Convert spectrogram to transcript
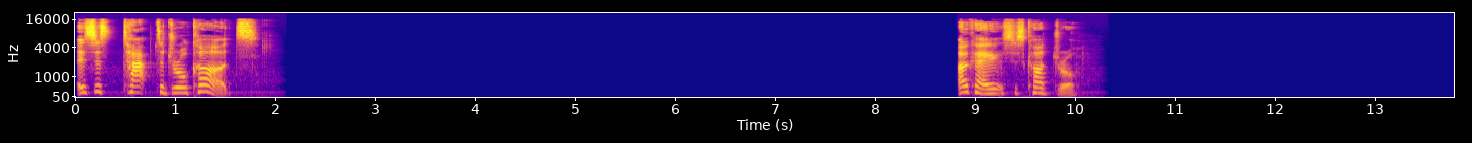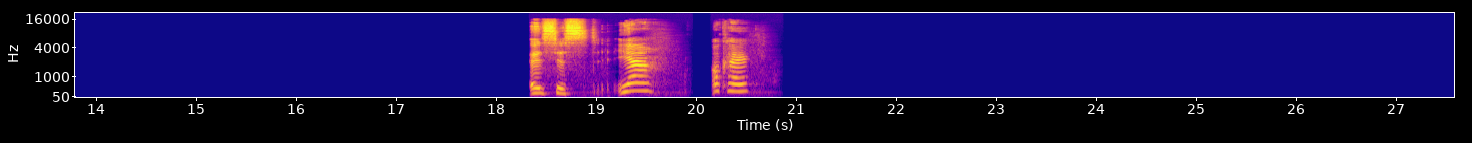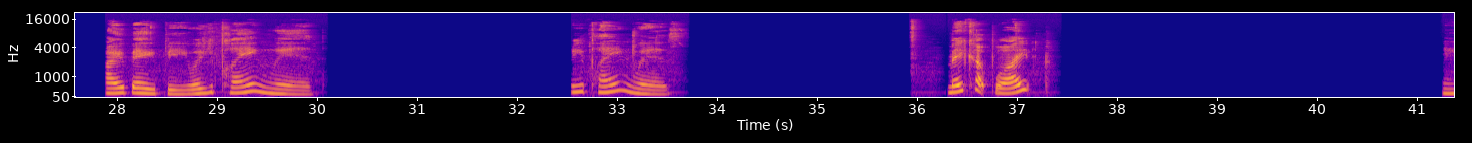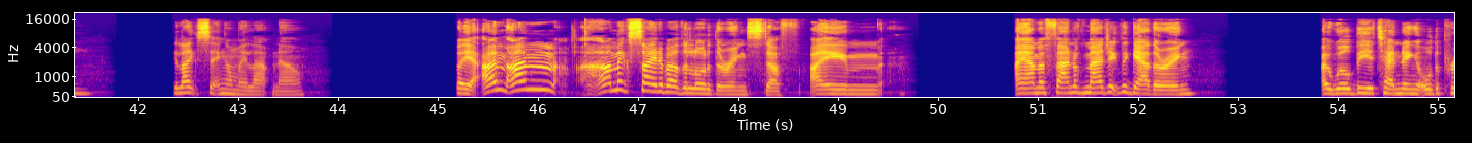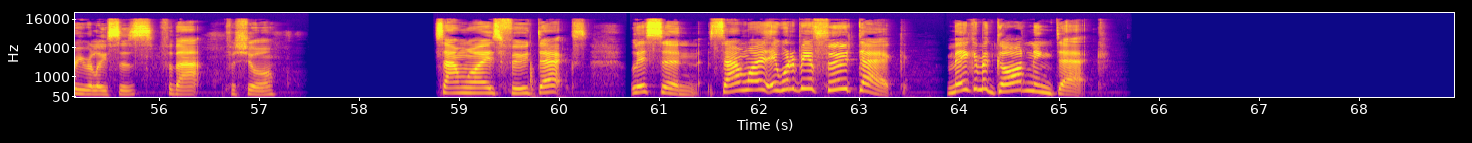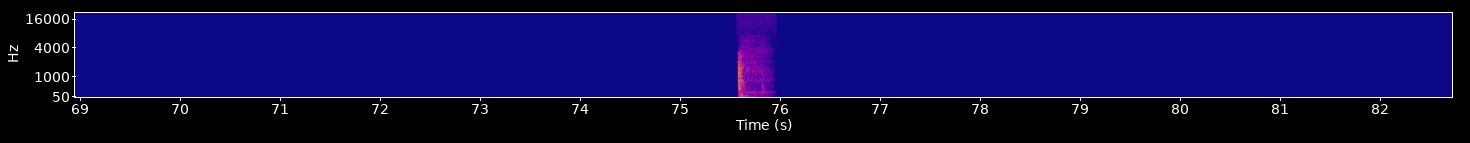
It's just tap to draw cards. Okay, it's just card draw. It's just, yeah, okay. Hi, baby. What are you playing with? What are you playing with? Makeup wipe? He likes sitting on my lap now. But yeah, I'm I'm I'm excited about the Lord of the Rings stuff. I'm I am a fan of Magic the Gathering. I will be attending all the pre-releases for that, for sure. Samwise food decks. Listen, Samwise, it wouldn't be a food deck. Make him a gardening deck.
